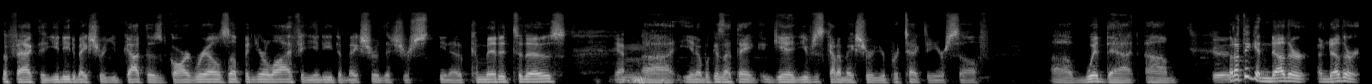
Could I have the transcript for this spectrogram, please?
the fact that you need to make sure you've got those guardrails up in your life, and you need to make sure that you're you know committed to those. Yep. Uh, you know, because I think again, you've just got to make sure you're protecting yourself uh, with that. Um, but I think another another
